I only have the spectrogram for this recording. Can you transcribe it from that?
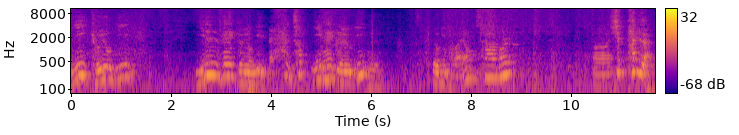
이 교육이 1회 교육이 맨첫 2회 교육이 네. 여기 봐봐요 3월 어, 18일 날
